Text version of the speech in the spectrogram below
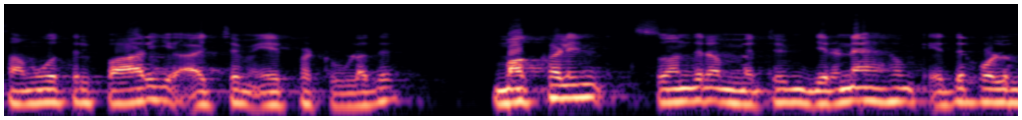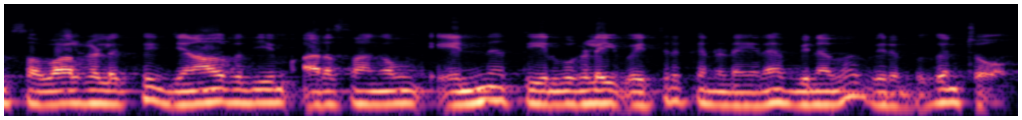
சமூகத்தில் பாரிய அச்சம் ஏற்பட்டுள்ளது மக்களின் சுதந்திரம் மற்றும் ஜனநாயகம் எதிர்கொள்ளும் சவால்களுக்கு ஜனாதிபதியும் அரசாங்கமும் என்ன தீர்வுகளை வைத்திருக்கின்றன என வினவ விரும்புகின்றோம்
